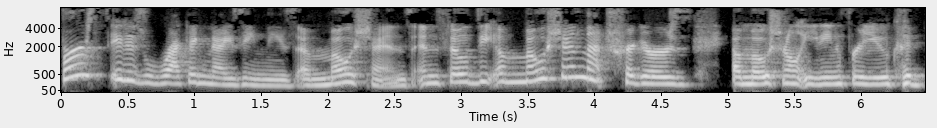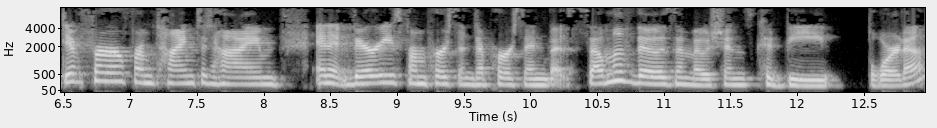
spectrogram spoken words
First, it is recognizing these emotions. And so the emotion that triggers emotional eating for you could differ from time to time and it varies from person to person, but some of those emotions could be boredom.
